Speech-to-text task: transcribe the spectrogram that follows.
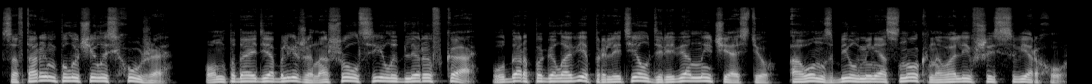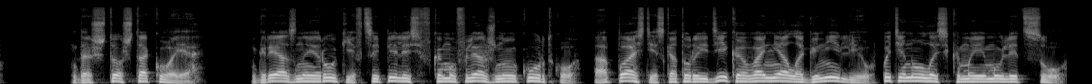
Со вторым получилось хуже. Он, подойдя ближе, нашел силы для рывка. Удар по голове прилетел деревянной частью, а он сбил меня с ног, навалившись сверху. Да что ж такое? Грязные руки вцепились в камуфляжную куртку, а пасть, из которой дико воняло гнилью, потянулась к моему лицу.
